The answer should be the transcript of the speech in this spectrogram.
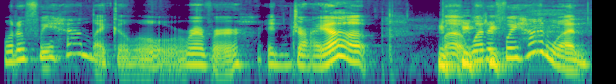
what if we had like a little river? It'd dry up, but what if we had one?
